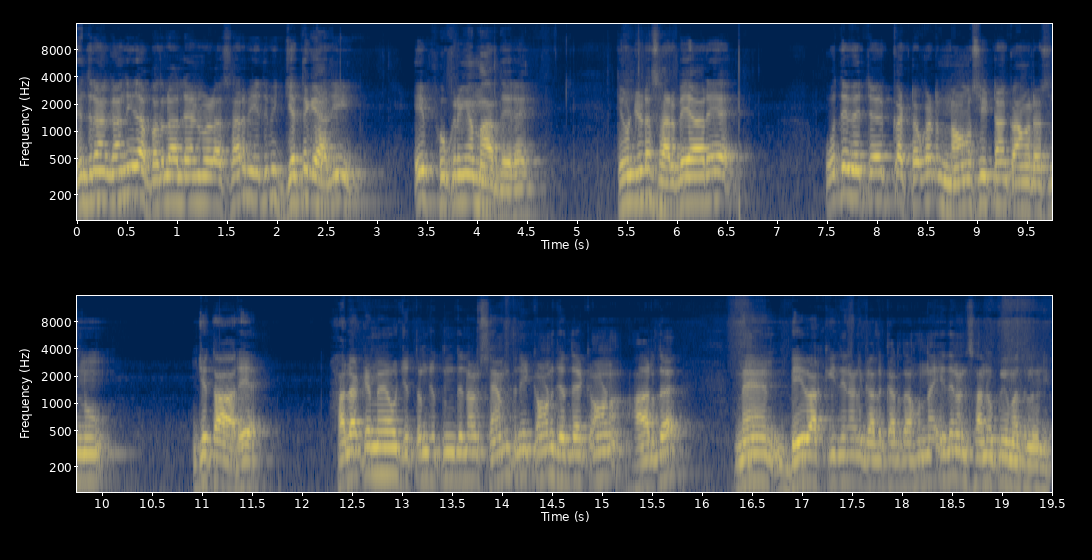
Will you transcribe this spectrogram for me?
ਇੰਦਰਾ ਗਾਂਧੀ ਦਾ ਬਦਲਾ ਲੈਣ ਵਾਲਾ ਸਰਬਜੀਤ ਵੀ ਜਿੱਤ ਗਿਆ ਜੀ। ਇਹ ਫੁਕਰੀਆਂ ਮਾਰਦੇ ਰਹੇ। ਤੇ ਹੁਣ ਜਿਹੜਾ ਸਰਵੇ ਆ ਰਿਹਾ ਉਹਦੇ ਵਿੱਚ ਘੱਟੋ ਘੱਟ 9 ਸੀਟਾਂ ਕਾਂਗਰਸ ਨੂੰ ਜਿਤਾ ਰਿਹਾ। ਹਾਲਾਂਕਿ ਮੈਂ ਉਹ ਜਿੱਤਣ ਜਿੱਤਣ ਦੇ ਨਾਲ ਸਹਿਮਤ ਨਹੀਂ, ਕੌਣ ਜਿੱਤਦਾ, ਕੌਣ ਹਾਰਦਾ, ਮੈਂ ਬੇਵਾਕੀ ਦੇ ਨਾਲ ਗੱਲ ਕਰਦਾ ਹੁੰਦਾ, ਇਹਦੇ ਨਾਲ ਸਾਨੂੰ ਕੋਈ ਮਤਲਬ ਨਹੀਂ।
